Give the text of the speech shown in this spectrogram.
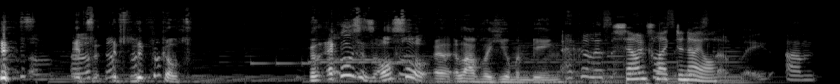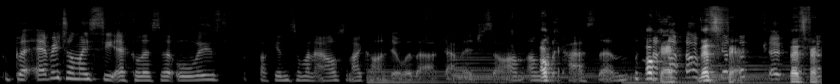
It's um, it's, uh, it's difficult. Because Echoes is also a, a lovely human being. Echolys, Sounds like is denial. Lovely. Um, but every time I see Echolys, they're always fucking someone else, and I can't deal with that damage. So I'm, I'm Okay. gonna pass them. Okay, that's fair. go- That's fair.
